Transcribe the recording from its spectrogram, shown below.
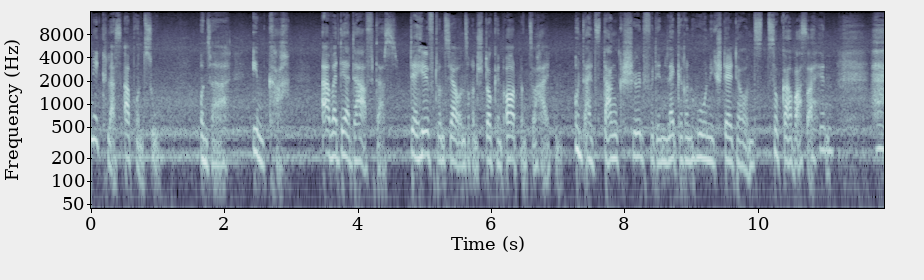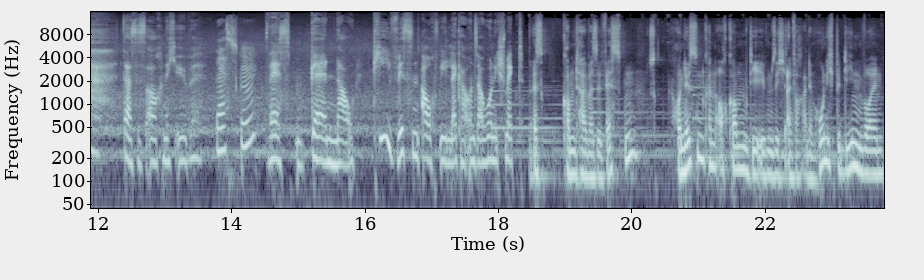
Niklas ab und zu. Unser Imker. Aber der darf das. Der hilft uns ja, unseren Stock in Ordnung zu halten. Und als Dankeschön für den leckeren Honig stellt er uns Zuckerwasser hin. Das ist auch nicht übel. Wespen? Wespen, genau. Die wissen auch, wie lecker unser Honig schmeckt. Es kommen teilweise Wespen. Hornissen können auch kommen, die eben sich einfach an dem Honig bedienen wollen.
